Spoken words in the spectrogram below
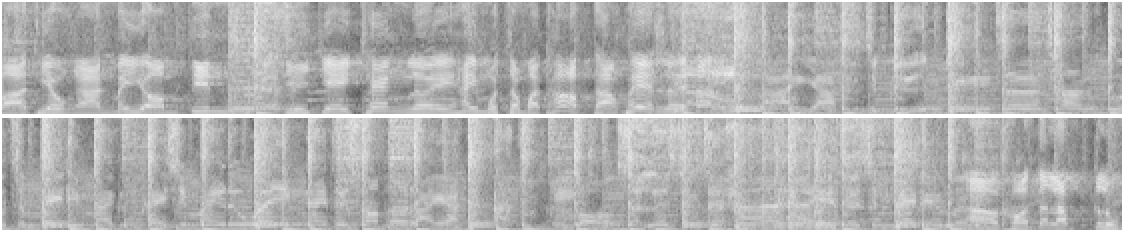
มาเที่ยวงานไม่ยอมติ้นดีเจแข่งเลยให้หมดสมรรถภาพทางเพศเลย ขอต้อนรับกลุ่ม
